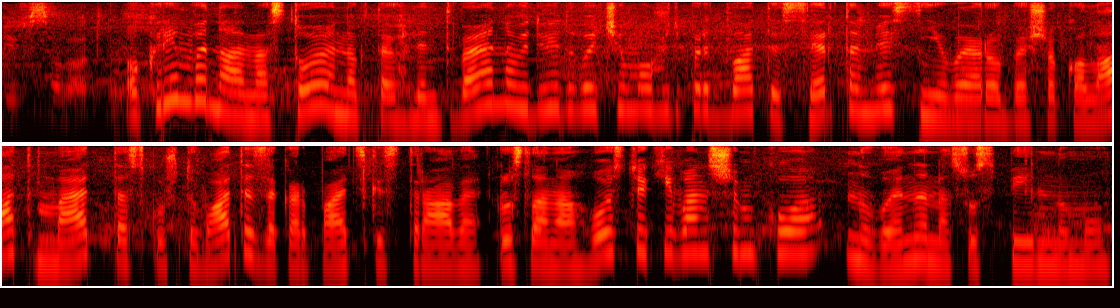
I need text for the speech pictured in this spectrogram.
півсолодке. Окрім вина, настоянок та глінтвейну, відвідувачі можуть придбати сир та м'ясні вироби, шоколад, мед та скуштувати закарпатські страви. Руслана Гостюк, Іван Шимко. Новини на Суспільному.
